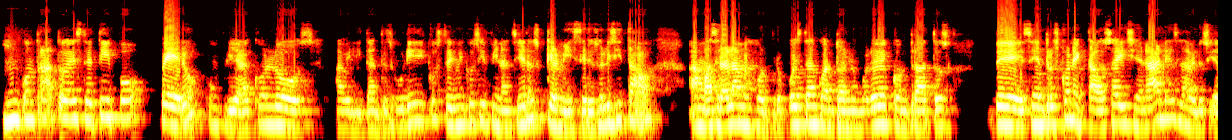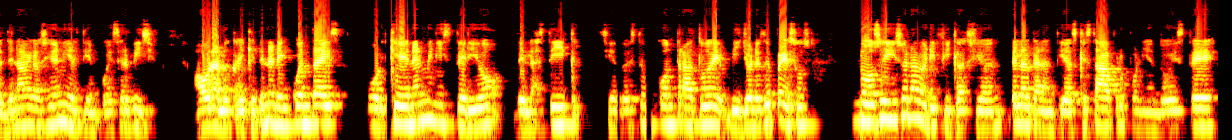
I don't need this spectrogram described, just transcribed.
un contrato de este tipo, pero cumplía con los habilitantes jurídicos, técnicos y financieros que el ministerio solicitaba. Además, era la mejor propuesta en cuanto al número de contratos de centros conectados adicionales, la velocidad de navegación y el tiempo de servicio. Ahora, lo que hay que tener en cuenta es por qué en el Ministerio de las TIC, siendo este un contrato de billones de pesos, no se hizo la verificación de las garantías que estaba proponiendo este,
